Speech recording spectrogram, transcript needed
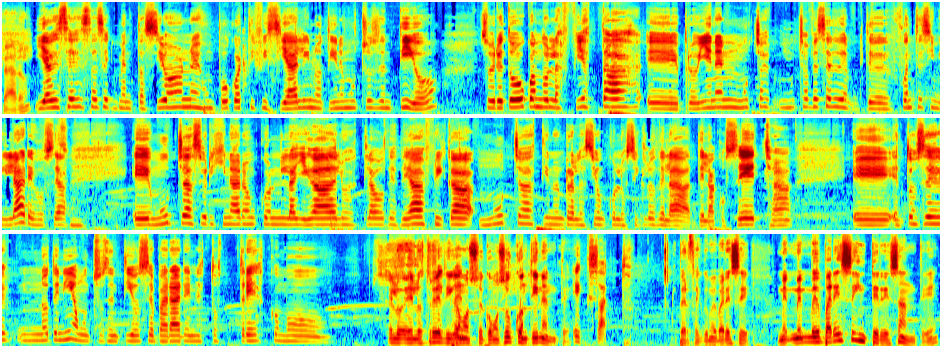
Claro. y a veces esa segmentación es un poco artificial y no tiene mucho sentido, sobre todo cuando las fiestas eh, provienen muchas, muchas veces de, de fuentes similares, o sea, eh, muchas se originaron con la llegada de los esclavos desde África, muchas tienen relación con los ciclos de la, de la cosecha, eh, entonces no tenía mucho sentido separar en estos tres como... En, lo- en los tres, digamos, como subcontinente. Exacto. Perfecto, me parece, me, me- me parece interesante. ¿eh?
